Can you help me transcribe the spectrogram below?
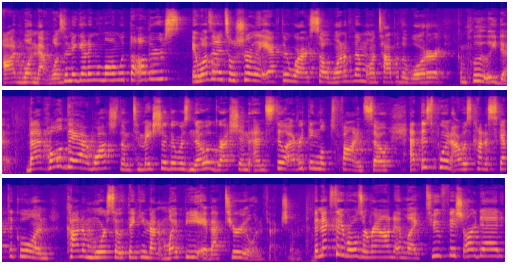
odd one that wasn't getting along with the others. It wasn't until shortly after where I saw one of them on top of the water completely dead. That whole day I watched them to make sure there was no aggression and still everything looked fine. So at this point, I was kind of skeptical and kind of more so thinking that it might be a bacterial infection. The next day rolls around and like two fish are dead,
